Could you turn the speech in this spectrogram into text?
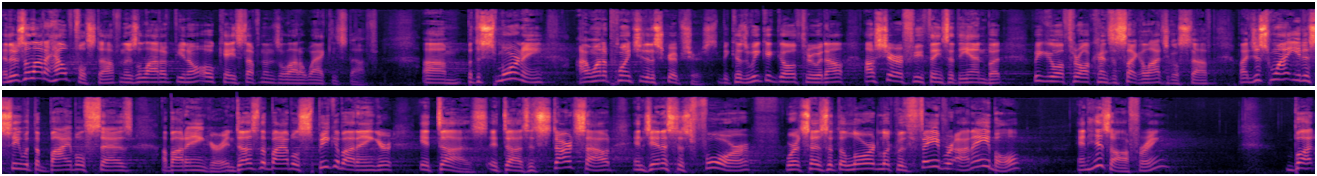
And there's a lot of helpful stuff, and there's a lot of, you know, okay stuff, and there's a lot of wacky stuff. Um, but this morning, I want to point you to the scriptures because we could go through it. I'll, I'll share a few things at the end, but we could go through all kinds of psychological stuff. But I just want you to see what the Bible says about anger. And does the Bible speak about anger? It does. It does. It starts out in Genesis 4, where it says that the Lord looked with favor on Abel and his offering, but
